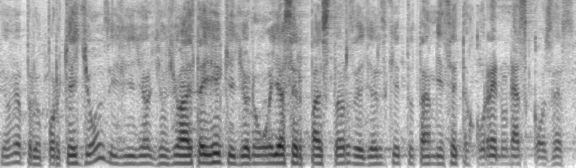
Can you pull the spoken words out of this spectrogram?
Dios pero ¿por qué yo? Yo, yo, yo te dije que yo no voy a ser pastor, Señor, es que tú también se te ocurren unas cosas.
